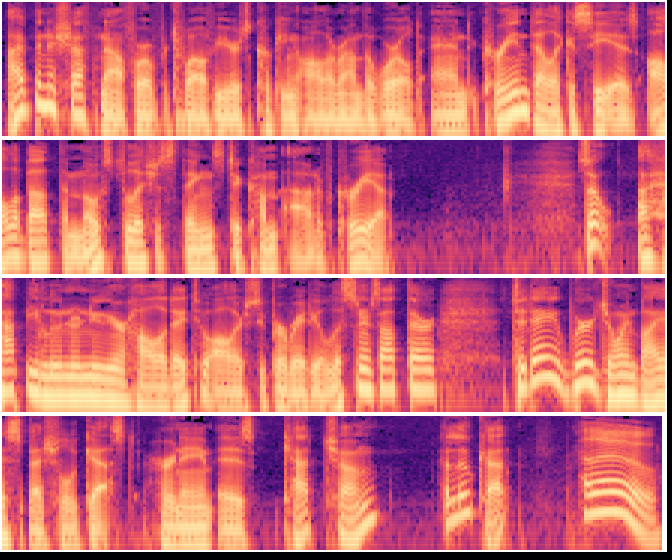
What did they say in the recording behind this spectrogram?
I've been a chef now for over 12 years, cooking all around the world, and Korean Delicacy is all about the most delicious things to come out of Korea. So, a happy Lunar New Year holiday to all our Super Radio listeners out there. Today, we're joined by a special guest. Her name is Kat Chung. Hello, Kat. Hello.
